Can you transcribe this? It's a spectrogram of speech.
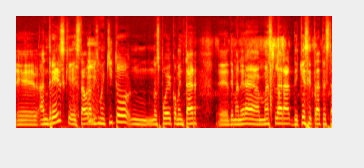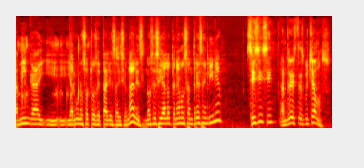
Eh, Andrés, que está ahora mismo en Quito, mm, nos puede comentar eh, de manera más clara de qué se trata esta minga y algunos otros detalles adicionales. No sé si ya lo tenemos, Andrés, en línea. Sí, sí, sí. Andrés, te escuchamos.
